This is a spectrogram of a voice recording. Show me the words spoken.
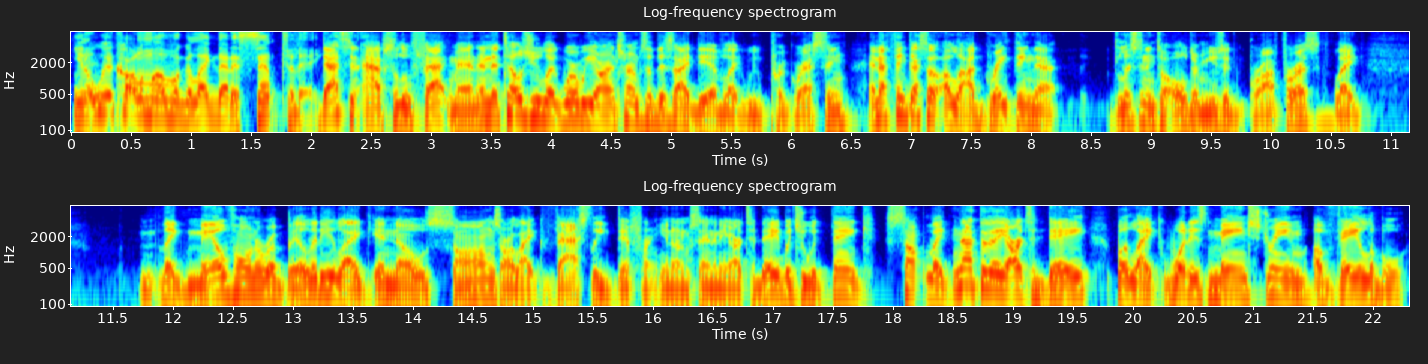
You know, we'll call a motherfucker like that a simp today. That's an absolute fact, man, and it tells you like where we are in terms of this idea of like we progressing. And I think that's a, a, a great thing that listening to older music brought for us. Like like male vulnerability like in those songs are like vastly different you know what i'm saying than they are today but you would think some like not that they are today but like what is mainstream available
